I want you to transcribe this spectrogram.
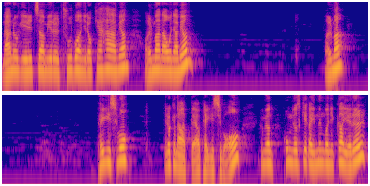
나누기 1.1을 두 번 이렇게 하면 얼마 나오냐면? 얼마? 125 이렇게 나왔대요 125 그러면 공 6개가 있는 거니까 얘를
